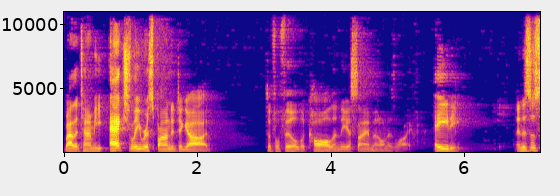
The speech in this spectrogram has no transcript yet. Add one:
by the time he actually responded to God to fulfill the call and the assignment on his life. 80. And this is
